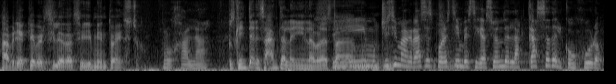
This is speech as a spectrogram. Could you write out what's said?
habría que ver si le da seguimiento a esto. Ojalá. Pues qué interesante, Alain, la verdad Sí, está... muy- muchísimas gracias por esta investigación de la Casa del Conjuro.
